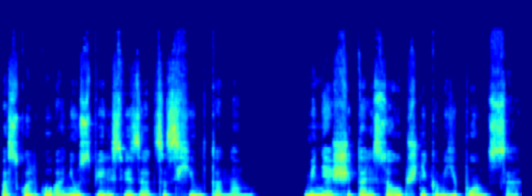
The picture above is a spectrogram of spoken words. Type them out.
поскольку они успели связаться с Хилтоном. Меня считали сообщником японца.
